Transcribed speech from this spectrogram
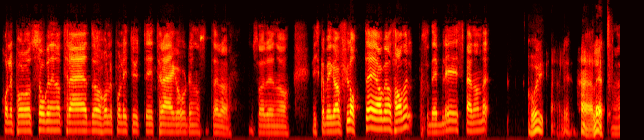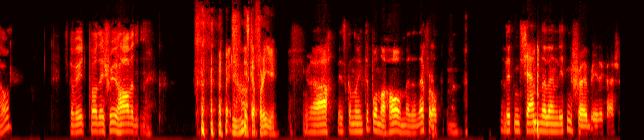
Håller på att såga ner något träd och håller på lite ute i trädgården och sånt där. Så är det nå vi ska bygga en flotte, jag och Nathaniel, så det blir spännande. Oj. Härligt. Härligt. Ja. Ska vi ut på de sju haven. Ni ska fly. Ja, vi ska nog inte på något hav med den där flottan. Men en liten känn eller en liten sjö blir det kanske.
